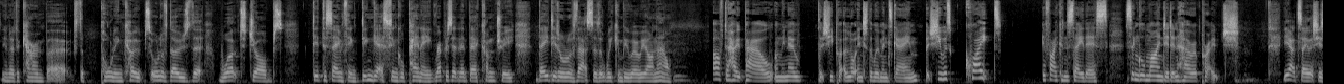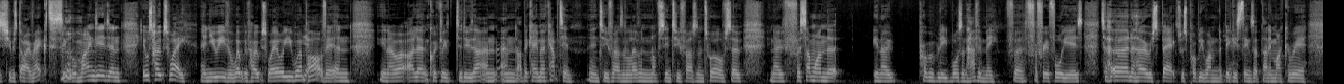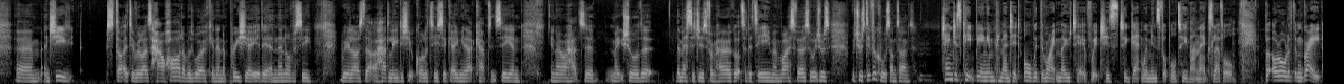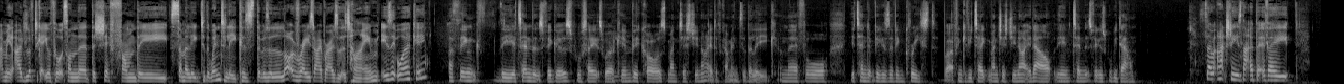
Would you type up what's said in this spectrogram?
you know, the Karen Burks, the Pauline Copes, all of those that worked jobs did the same thing, didn't get a single penny, represented their country. They did all of that so that we can be where we are now. After Hope Powell, and we know that she put a lot into the women's game, but she was quite, if I can say this, single minded in her approach. Yeah, I'd say that she's, she was direct, single minded, and it was Hope's way. And you either went with Hope's way or you weren't yeah. part of it. And, you know, I, I, learned quickly to do that, and, and I became her captain in 2011 and obviously in 2012. So, you know, for someone that, you know, probably wasn't having me for, for three or four years. To earn her respect was probably one of the biggest yeah. things I'd done in my career. Um, and she started to realize how hard I was working and appreciated it and then obviously realized that I had leadership qualities so gave me that captaincy and you know I had to make sure that the messages from her got to the team and vice versa which was which was difficult sometimes. Mm-hmm. Changes keep being implemented all with the right motive which is to get women's football to that next level. But are all of them great? I mean I'd love to get your thoughts on the the shift from the summer league to the winter league because there was a lot of raised eyebrows at the time. Is it working? I think the attendance figures will say it's working because Manchester United have come into the league and therefore the attendance figures have increased. But I think if you take Manchester United out, the attendance figures will be down. So actually, is that a bit of a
